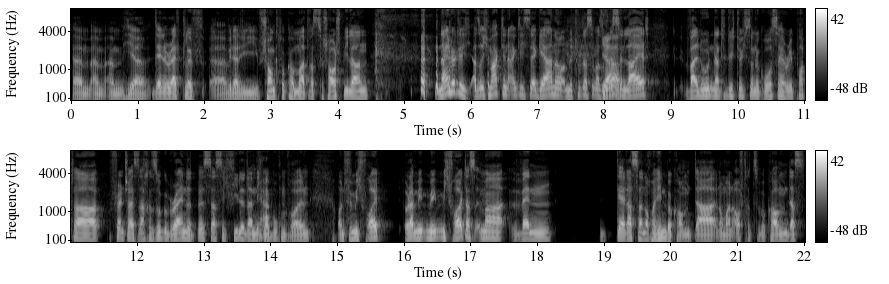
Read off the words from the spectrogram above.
ähm, ähm, ähm, hier Daniel Radcliffe äh, wieder die Chance bekommen hat, was zu Schauspielern. Nein, wirklich. Also ich mag den eigentlich sehr gerne und mir tut das immer so Ja. ein bisschen leid, weil du natürlich durch so eine große Harry Potter Franchise-Sache so gebrandet bist, dass sich viele dann nicht Ja. mehr buchen wollen. Und für mich freut oder mich, mich mich freut das immer, wenn der das dann noch mal hinbekommt, da noch mal einen Auftritt zu bekommen, dass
